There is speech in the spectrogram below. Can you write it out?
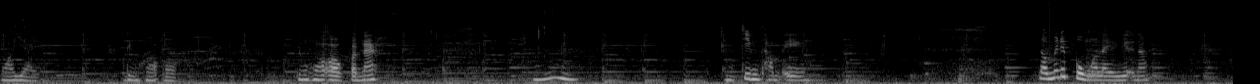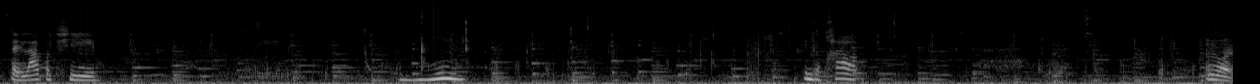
หัวใหญ่ ดึงหัวออก ดึงหัวออกก่อนนะอืมน้ำจิ้มทำเอง เราไม่ได้ปรุงอะไรเยอะนะ ใส่รากผักชีอืมกินกับข้าว อร่อย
